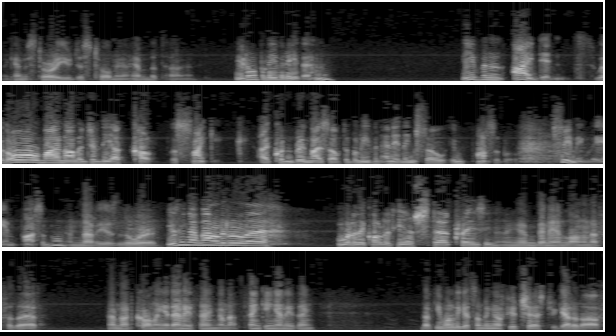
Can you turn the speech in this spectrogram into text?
the kind of story you just told me, I haven't the time. You don't believe it either, huh? Even I didn't. With all my knowledge of the occult, the psychic, I couldn't bring myself to believe in anything so impossible. Seemingly impossible. Nutty is the word. You think I've gone a little, uh, what do they call it here, stir crazy? No, you haven't been in long enough for that. I'm not calling it anything. I'm not thinking anything. Look, you wanted to get something off your chest, you got it off.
